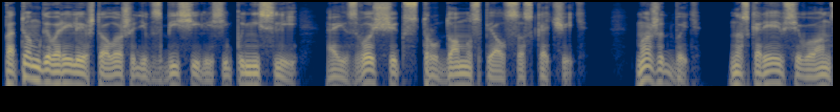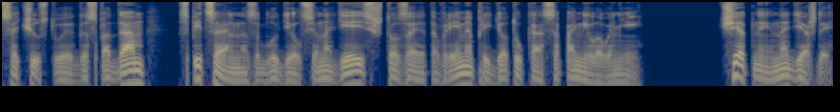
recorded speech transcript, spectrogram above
Потом говорили, что лошади взбесились и понесли — а извозчик с трудом успел соскочить. Может быть, но, скорее всего, он, сочувствуя господам, специально заблудился, надеясь, что за это время придет указ о помиловании. Тщетные надежды.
